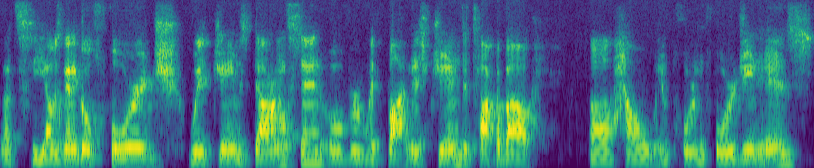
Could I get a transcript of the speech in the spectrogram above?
let's see, I was going to go forage with James Donaldson over with Botanist Gin to talk about uh, how important foraging is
